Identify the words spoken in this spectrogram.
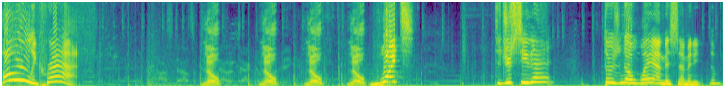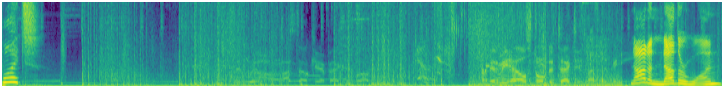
Holy crap! Nope. taken out a tactical Nope. Nope. Nope. What? Did you see that? There's no way I missed that many. What? Hostile care package above. Enemy hellstorm detected. Not another one.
